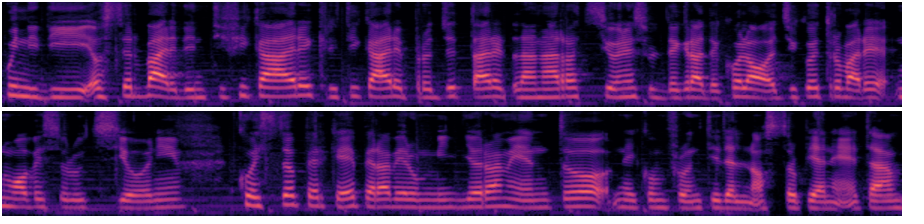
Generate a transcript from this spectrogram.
Quindi di osservare, identificare, criticare e progettare la narrazione sul degrado ecologico e trovare nuove soluzioni. Questo perché per avere un miglioramento nei confronti del nostro pianeta.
